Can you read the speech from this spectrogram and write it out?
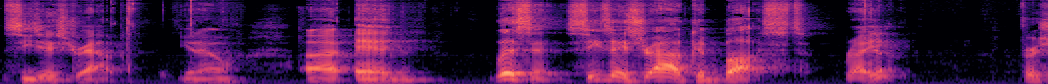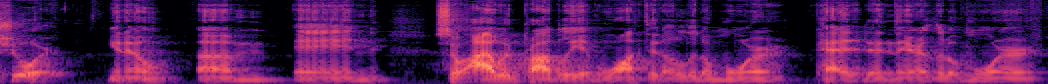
CJ Stroud, you know? Uh, and listen, CJ Stroud could bust, right? Yeah. For sure, you know? Um, and so I would probably have wanted a little more padded in there, a little more,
